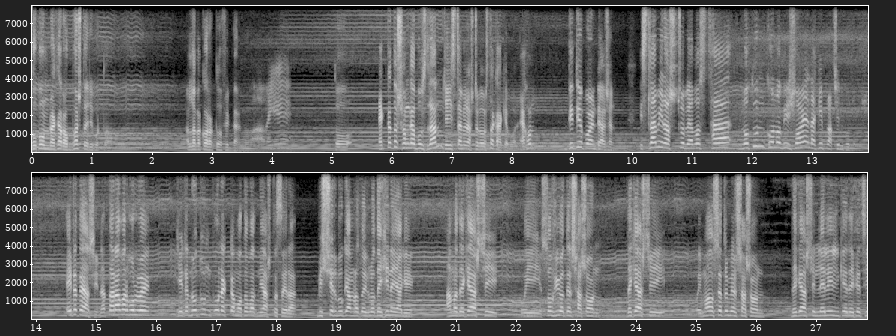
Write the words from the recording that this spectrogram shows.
গোপন রাখার অভ্যাস তৈরি করতে হবে। আল্লাহ করার তৌফিক দান তো একটা তো সংজ্ঞা বুঝলাম যে ইসলামী রাষ্ট্র ব্যবস্থা কাকে বলে। এখন দ্বিতীয় পয়েন্টে আসেন। ইসলামী রাষ্ট্র ব্যবস্থা নতুন কোন বিষয় নাকি প্রাচীন কোন? এটাতে আসি। না, তারা আবার বলবে যে এটা নতুন কোন একটা মতবাদ নিয়ে আসতেছে এরা। বিশ্বের বুকে আমরা তো এগুলো দেখি নাই আগে। আমরা দেখে আসছি ওই সোভিয়তের শাসন, দেখে আসছি ওই মাওসেতুমের শাসন, দেখে আসছি লেলিনকে দেখেছি,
